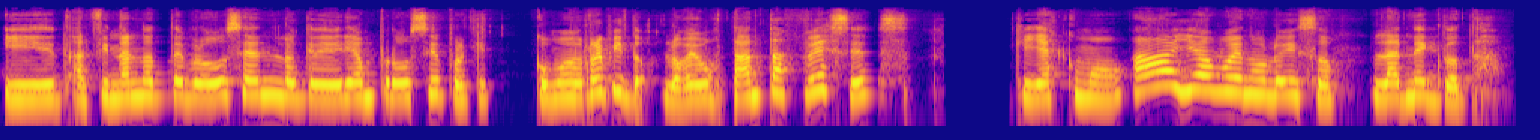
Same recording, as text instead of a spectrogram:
y al final no te producen lo que deberían producir porque, como repito, lo vemos tantas veces que ya es como, ah, ya bueno, lo hizo, la anécdota.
